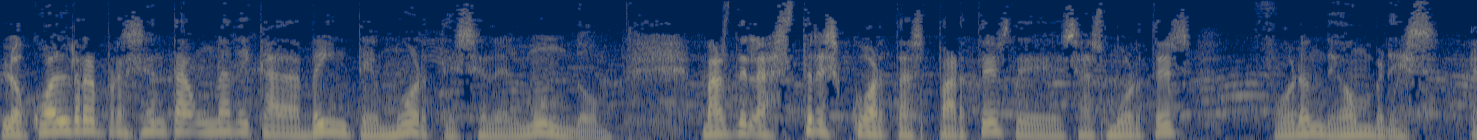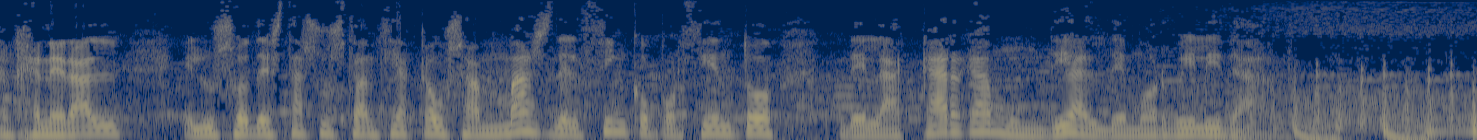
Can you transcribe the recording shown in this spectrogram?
lo cual representa una de cada 20 muertes en el mundo. Más de las tres cuartas partes de esas muertes fueron de hombres. En general, el uso de esta sustancia causa más del 5% de la carga mundial de morbilidad. Música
